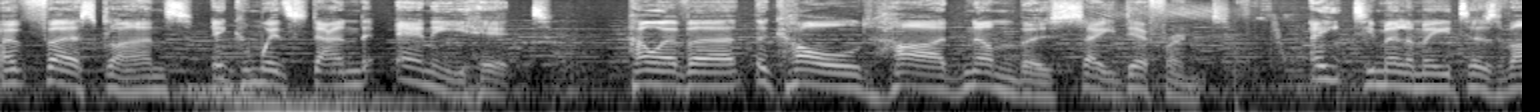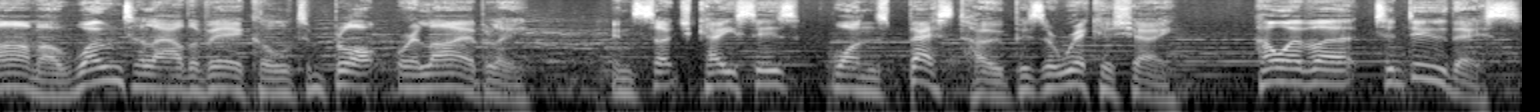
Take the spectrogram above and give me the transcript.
At first glance, it can withstand any hit. However, the cold, hard numbers say different. 80mm of armour won't allow the vehicle to block reliably, in such cases, one's best hope is a ricochet. However, to do this,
